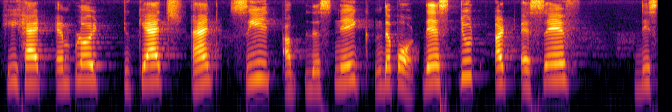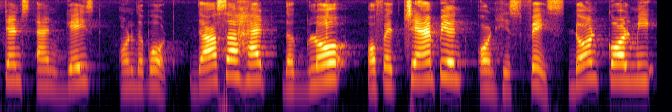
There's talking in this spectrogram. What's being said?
he had employed to catch and seal up the snake in the pot. They stood at a safe distance and gazed on the pot. Dasa had the glow of a champion on his face. Don't call me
